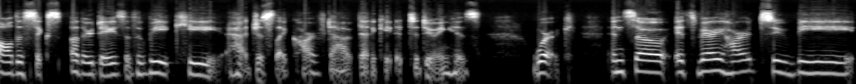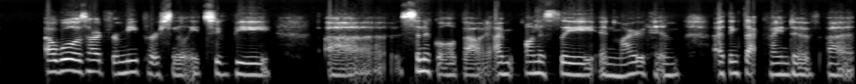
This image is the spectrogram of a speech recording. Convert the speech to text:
all the six other days of the week he had just like carved out dedicated to doing his work. And so it's very hard to be, uh, well, it's hard for me personally to be uh, cynical about it. I honestly admired him. I think that kind of uh,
